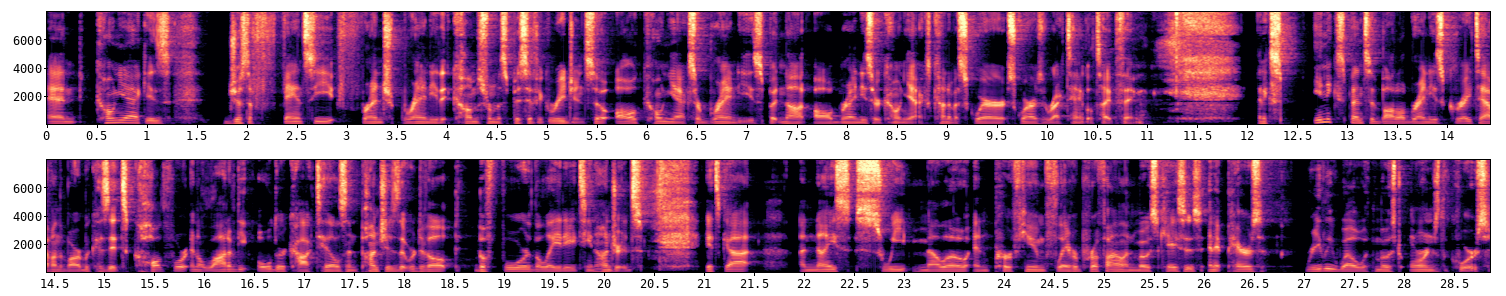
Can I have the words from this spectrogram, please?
And cognac is just a fancy French brandy that comes from a specific region. So all cognacs are brandies, but not all brandies are cognacs, kind of a square square as a rectangle type thing. An inexpensive bottle of brandy is great to have on the bar because it's called for in a lot of the older cocktails and punches that were developed before the late 1800s. It's got a nice, sweet, mellow, and perfumed flavor profile in most cases, and it pairs really well with most orange liqueurs,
